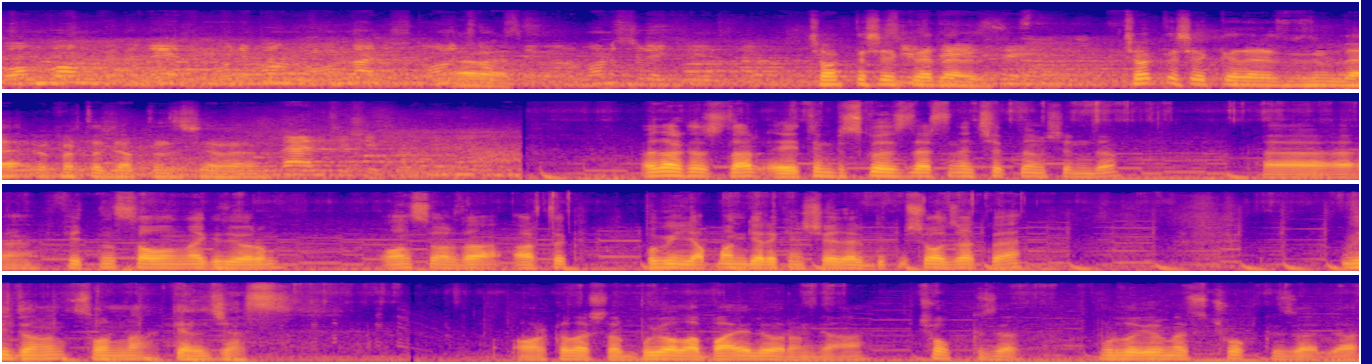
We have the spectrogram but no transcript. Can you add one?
Bonbon muydu? Neydi? Bonibon mu? Ondan işte. Onu Evet. çok seviyorum. Onu sürekli izliyorum. Çok teşekkür Siz de ederiz. izleyin. Çok teşekkür ederiz bizimle röportaj yaptığınız için efendim. Ben teşekkür ederim. Evet arkadaşlar eğitim psikolojisi dersinden çıktım şimdi. Ee, fitness salonuna gidiyorum. Ondan sonra da artık bugün yapmam gereken şeyler bitmiş olacak ve videonun sonuna geleceğiz. Arkadaşlar bu yola bayılıyorum ya. Çok güzel. Burada yürümesi çok güzel ya.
